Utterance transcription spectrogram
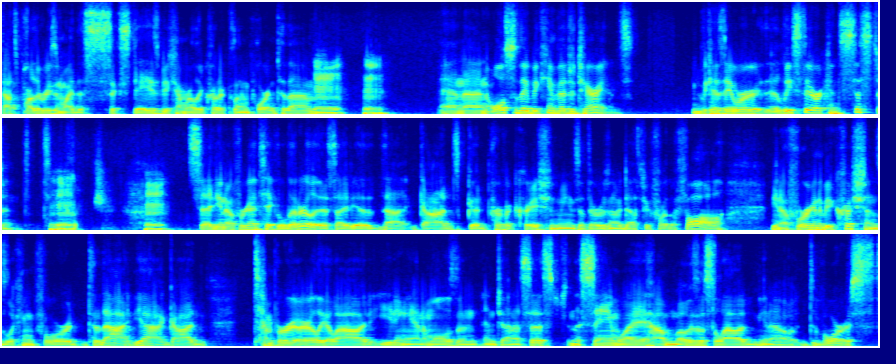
That's part of the reason why the six days become really critically important to them. Mm-hmm. And then also they became vegetarians because they were at least they were consistent to Mm-hmm. said you know if we're going to take literally this idea that god's good perfect creation means that there was no death before the fall you know if we're going to be christians looking forward to that yeah god temporarily allowed eating animals in, in Genesis in the same way how Moses allowed, you know, divorce.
